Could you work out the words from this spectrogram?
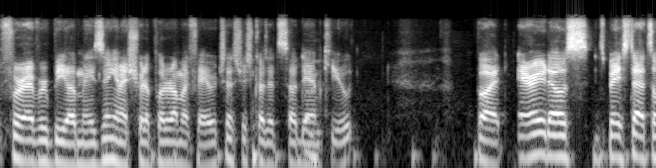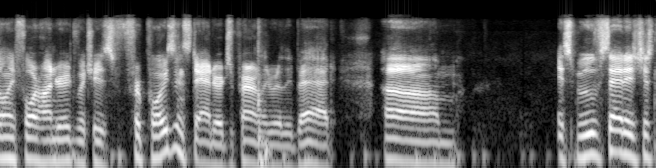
forever be amazing. And I should have put it on my favorites list just because it's so damn cute. But Ariados, its base stat's only 400, which is for poison standards apparently really bad. Um, its moveset is just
